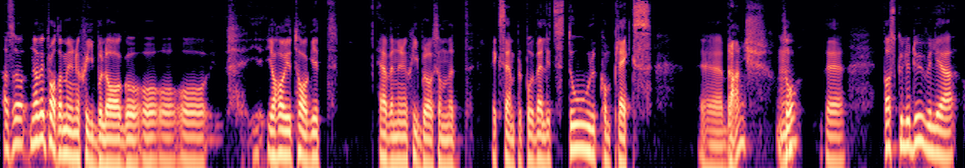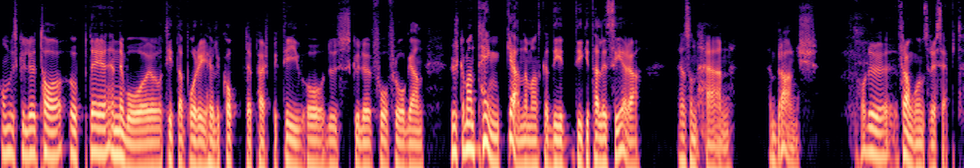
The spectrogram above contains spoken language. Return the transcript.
Alltså, nu har vi pratat med energibolag och, och, och, och, jag har ju tagit även energibolag som ett exempel på en väldigt stor komplex eh, bransch. Mm. Så, eh, vad skulle du vilja, om vi skulle ta upp det en nivå och titta på det i helikopterperspektiv och du skulle få frågan, hur ska man tänka när man ska di digitalisera en sån här en bransch? Har du framgångsrecept?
